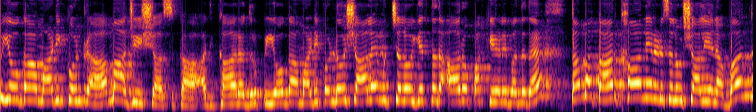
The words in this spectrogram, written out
ದುರುಪಯೋಗ ಮಾಡಿಕೊಂಡ್ರ ಮಾಜಿ ಶಾಸಕ. ಅಧಿಕಾರ ದುರುಪಯೋಗ ಮಾಡಿಕೊಂಡು ಶಾಲೆ ಮುಚ್ಚಲು ಯತ್ನದ ಆರೋಪ ಕೇಳಿ ಬಂದಿದೆ. ತಮ್ಮ ಕಾರ್ಖಾನೆ ನಡೆಸಲು ಶಾಲೆಯನ್ನ ಬಂದ್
